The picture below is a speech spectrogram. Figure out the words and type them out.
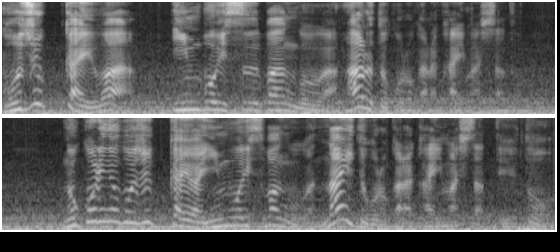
50回はインボイス番号があるところから買いましたと。残りの50回はインボイス番号がないところから買いましたっていうと、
